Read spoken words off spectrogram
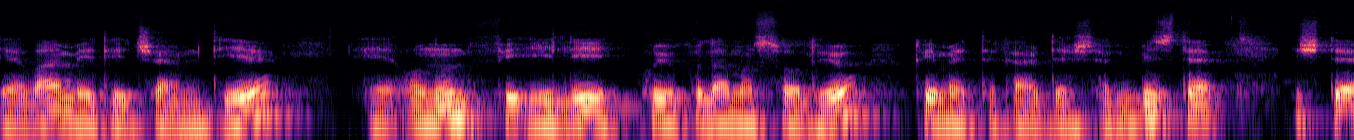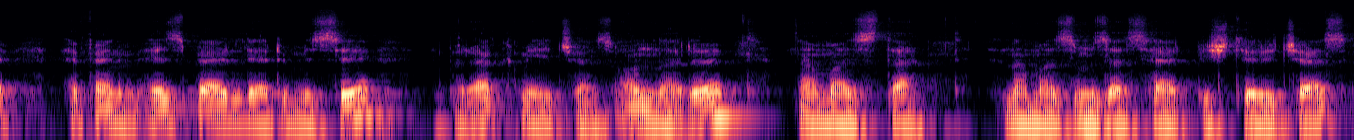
devam edeceğim diye e, onun fiili uygulaması oluyor kıymetli kardeşlerim. Biz de işte efendim ezberlerimizi bırakmayacağız. Onları namazda namazımıza serpiştireceğiz.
